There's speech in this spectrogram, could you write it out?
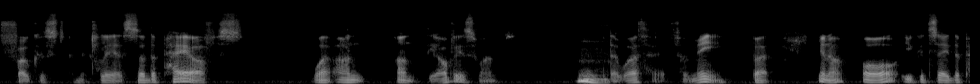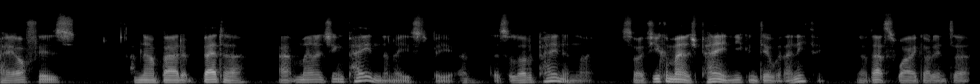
focused and clear. So the payoffs were aren't, aren't the obvious ones Hmm. They're worth it for me. But, you know, or you could say the payoff is I'm now bad at better at managing pain than I used to be. And there's a lot of pain in life. So if you can manage pain, you can deal with anything. You know, that's why I got into,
